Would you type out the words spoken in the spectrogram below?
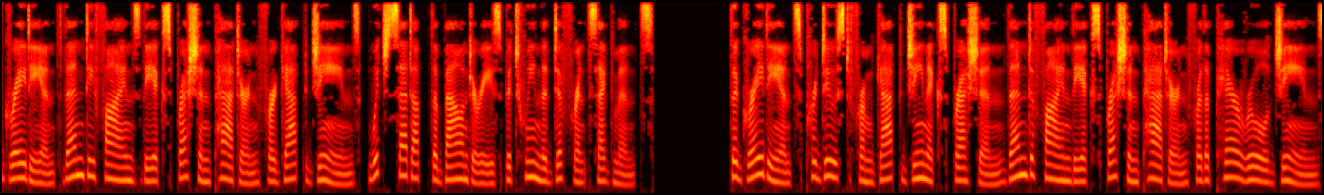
gradient then defines the expression pattern for gap genes, which set up the boundaries between the different segments. The gradients produced from gap gene expression then define the expression pattern for the pair rule genes.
